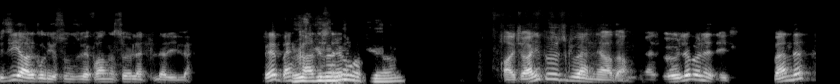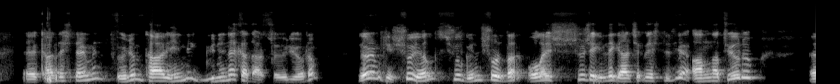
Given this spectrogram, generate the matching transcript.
Bizi yargılıyorsunuz vefanın söylentileriyle. Ve ben kardeşlerime bak ya. acayip özgüvenli adam. Yani öyle böyle değil. Ben de e, kardeşlerimin ölüm tarihini gününe kadar söylüyorum. Diyorum ki şu yıl, şu gün, şurada olay şu şekilde gerçekleşti diye anlatıyorum. E,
